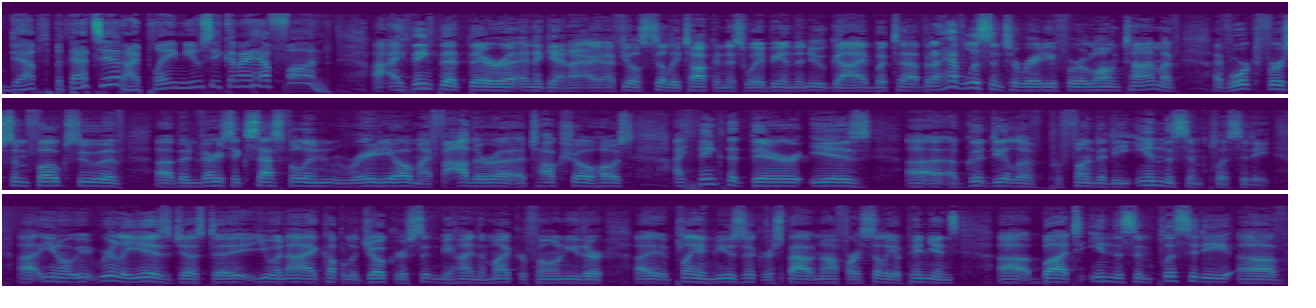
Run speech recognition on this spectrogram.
depth, but that's it. I play music and I have fun. I think that there, uh, and again, I, I, feel silly talking this way, being the new guy, but uh, but I have listened to radio for a long time. I've I've worked for some folks who have uh, been very successful in radio. My father, a talk show host. I think that there is uh, a good deal of profundity in the simplicity. Uh, you know, it really is just uh, you and I, a couple of jokers sitting behind the microphone, either uh, playing music or spouting off our silly opinions. Uh, but in the simplicity of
